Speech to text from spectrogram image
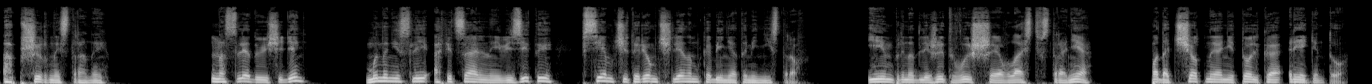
обширной страны! На следующий день мы нанесли официальные визиты всем четырем членам Кабинета министров. Им принадлежит высшая власть в стране, подотчетны они только регенту.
